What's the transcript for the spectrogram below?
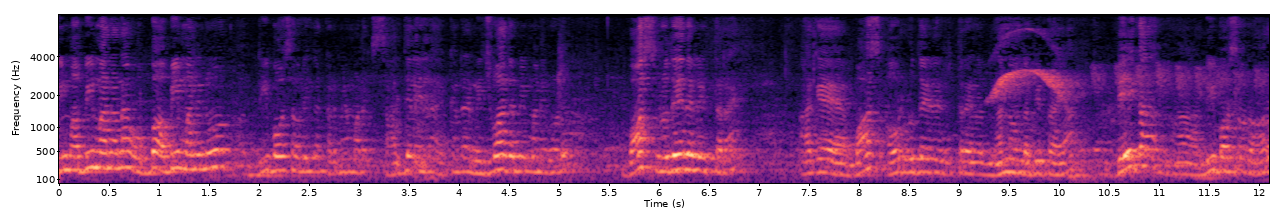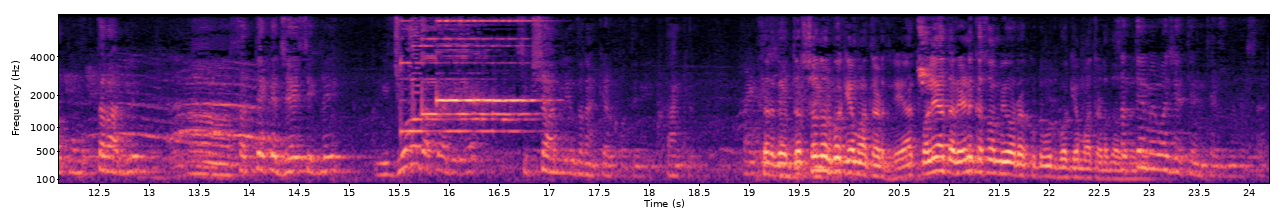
ನಿಮ್ಮ ಅಭಿಮಾನನ ಒಬ್ಬ ಅಭಿಮಾನಿನೂ ಡಿ ಬಾಸ್ ಅವರಿಂದ ಕಡಿಮೆ ಮಾಡೋಕ್ಕೆ ಸಾಧ್ಯನೇ ಇಲ್ಲ. ಯಾಕಂದರೆ ನಿಜವಾದ ಅಭಿಮಾನಿಗಳು ಬಾಸ್ ಹೃದಯದಲ್ಲಿ ಇರ್ತಾರೆ. ಹಾಗೆ ಬಾಸ್ ಅವ್ರ ಹೃದಯದಲ್ಲಿ ಇರ್ತಾರೆ ಅನ್ನೋದು ನನ್ನ ಒಂದು ಅಭಿಪ್ರಾಯ. ಬೇಗ ಡಿ ಬಾಸ್ ಅವರು ಆರೋಪ ಮುಕ್ತರಾಗಲಿ ಸತ್ಯಕ್ಕೆ ಜಯ ಸಿಗಲಿ ನಿಜವಾದ ಅಪರಾಧಿಗೆ ಶಿಕ್ಷೆ ಆಗಲಿ ಅಂತ ನಾನು ಕೇಳ್ಕೊತೀನಿ. ಥ್ಯಾಂಕ್ ಯು ಸರ್ ದರ್ಶನ್ ಅವ್ರ ಬಗ್ಗೆ ಮಾತಾಡಿದ್ರಿ. ಕೊಲೆ ಕೊಲೆಯಾದ ರೇಣುಕಸ್ವಾಮಿ ಅವರ ಕುಟುಂಬದ ಬಗ್ಗೆ ಮಾತಾಡೋದು ಸತ್ಯಮೇವ ಜಯತಿ ಅಂತ ಹೇಳಿದ್ರೆ ಸರ್.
